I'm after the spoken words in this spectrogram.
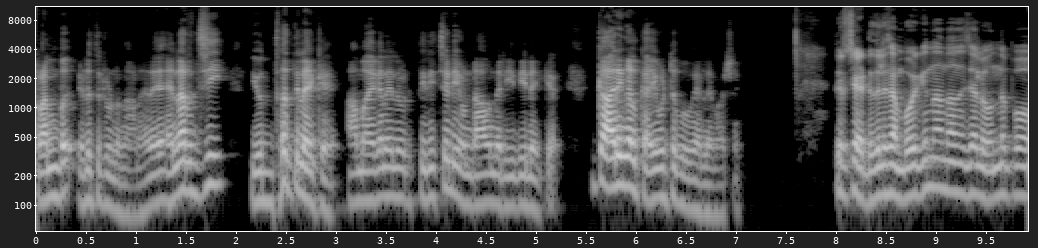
ട്രംപ് എടുത്തിട്ടുണ്ടെന്നാണ്. അതായത് എനർജി യുദ്ധത്തിലേക്ക് ആ മേഖലയിൽ ഒരു തിരിച്ചടി ഉണ്ടാവുന്ന രീതിയിലേക്ക് കാര്യങ്ങൾ കൈവിട്ടു പോവുകയല്ലേ പക്ഷേ തീർച്ചയായിട്ടും. ഇതിൽ സംഭവിക്കുന്നത് എന്താണെന്ന് വെച്ചാൽ ഒന്നിപ്പോൾ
